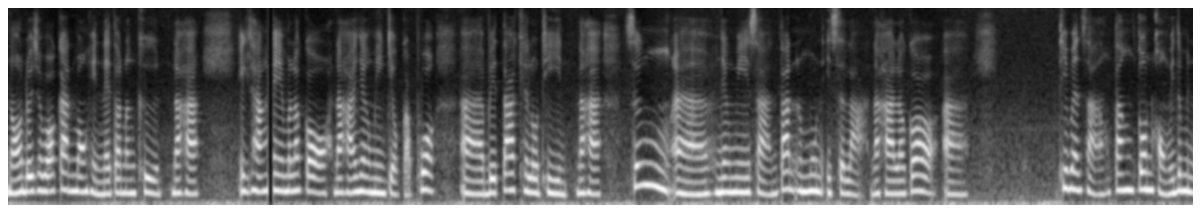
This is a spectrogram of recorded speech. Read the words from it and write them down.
เนาะโดยเฉพาะการมองเห็นในตอนกลางคืนนะคะอีกทั้งในมะละกอนะคะยังมีเกี่ยวกับพวกเบต้าแคโรทีนนะคะซึ่งยังมีสารต้านอนุมูลอิสระนะคะแล้วก็ ที่เป็นสารตั้งต้นของวิตามิน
